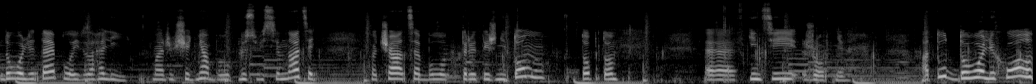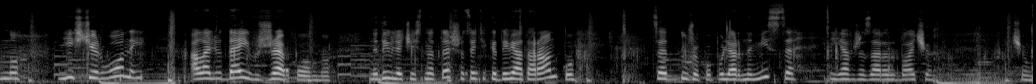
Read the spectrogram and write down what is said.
доволі тепло і взагалі майже щодня було плюс 18, хоча це було три тижні тому. Тобто е, в кінці жовтня. А тут доволі холодно, ніж червоний, але людей вже повно. Не дивлячись на те, що це тільки 9 ранку. Це дуже популярне місце, і я вже зараз бачу чому.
